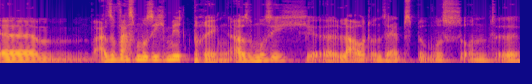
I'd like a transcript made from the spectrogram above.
Ähm, also was muss ich mitbringen? Also muss ich äh, laut und selbstbewusst und äh,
